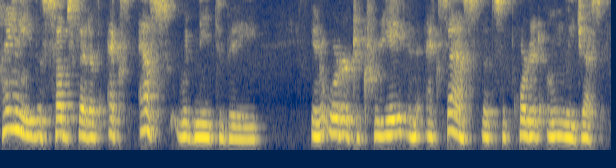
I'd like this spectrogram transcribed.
tiny the subset of XS would need to be in order to create an XS that supported only Jessie.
